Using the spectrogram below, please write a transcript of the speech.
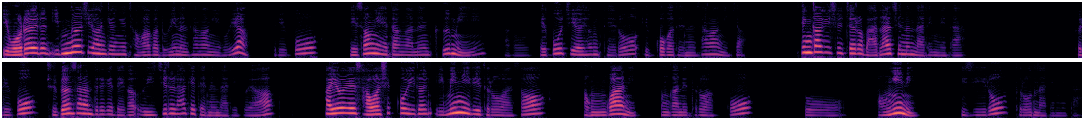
이 월요일은 인묘지 환경에 정화가 놓이는 상황이고요. 그리고 재성에 해당하는 금이 재고지의 형태로 입고가 되는 상황이죠. 생각이 실제로 많아지는 날입니다. 그리고 주변 사람들에게 내가 의지를 하게 되는 날이고요. 화요일 4월 19일은 이민일이 들어와서 정관이 정관에 들어왔고 또 정인이 기지로 들어온 날입니다.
